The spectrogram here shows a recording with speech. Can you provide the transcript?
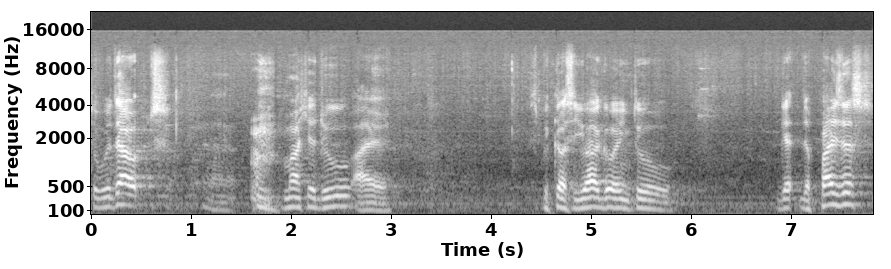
So without much ado, I, because you are going to get the prizes.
